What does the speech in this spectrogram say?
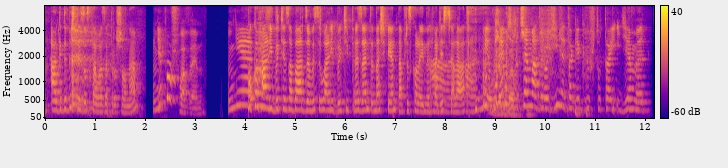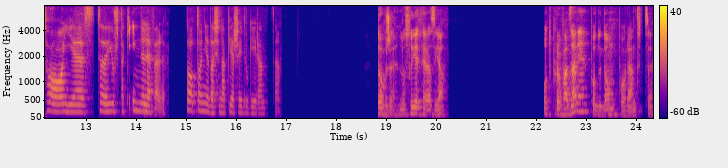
A gdybyś ty została zaproszona, Nie poszłabym. Nie. pokochaliby cię za bardzo, wysyłaliby ci prezenty na święta przez kolejne 20 Tak, lat. Tak. Nie, wydaje mi się, że temat rodziny, tak jak już tutaj idziemy, to jest e, już taki inny level. To, to nie da się na pierwszej, drugiej randce. Dobrze, losuję teraz ja. Odprowadzanie pod dom po randce.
